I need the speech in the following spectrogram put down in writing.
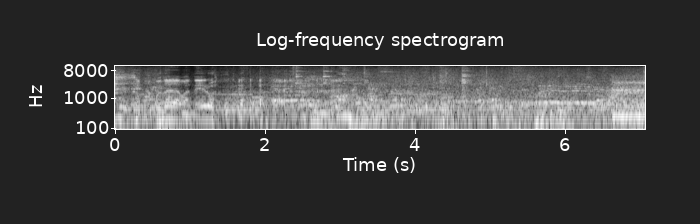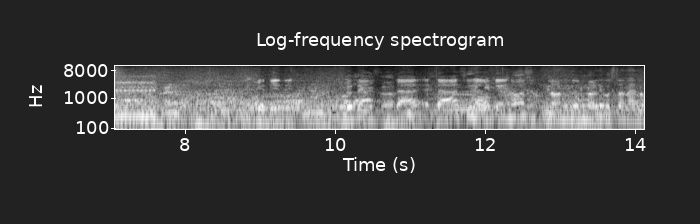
Una de habanero. ¿Qué tiene? ¿No te gustó? ¿Está, está ácida o qué? entre nos, no, no, no le gustó a Nano.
